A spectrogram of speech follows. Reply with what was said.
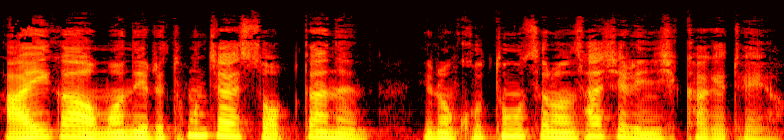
아이가 어머니를 통제할 수 없다는 이런 고통스러운 사실을 인식하게 돼요.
